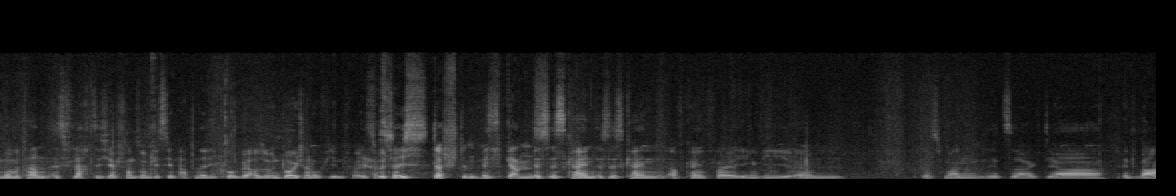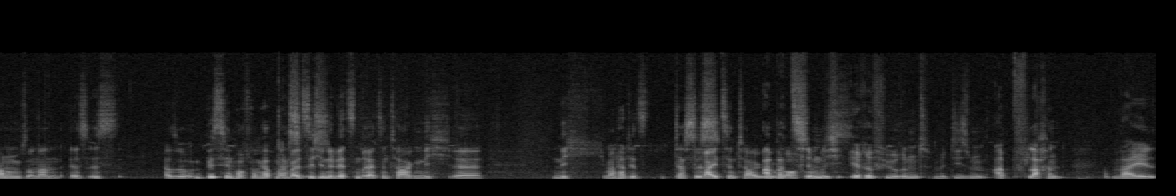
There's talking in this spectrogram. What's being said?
momentan, es flacht sich ja schon so ein bisschen ab, ne, die Kurve. Also in Deutschland auf jeden Fall. Es, wird Das, halt, ist, das stimmt nicht ganz. es ist kein, es ist kein, auf keinen Fall irgendwie, ähm, dass man jetzt sagt, ja, Entwarnung, sondern es ist, also ein bisschen Hoffnung hat man, weil es sich in den letzten 13 Tagen nicht, äh, nicht, man hat jetzt das ist 13 Tage aber gebraucht. um ziemlich das- irreführend mit diesem Abflachen, weil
